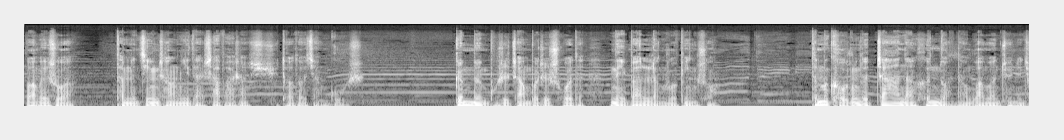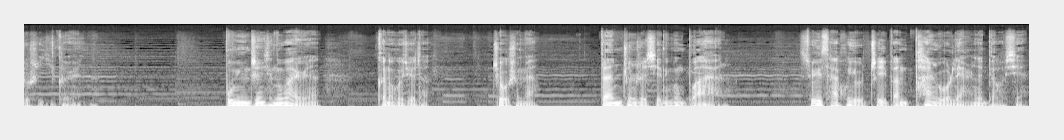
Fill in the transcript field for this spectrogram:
王菲说，他们经常腻在沙发上絮絮叨叨讲故事，根本不是张柏芝说的那般冷若冰霜。他们口中的渣男和暖男，完完全全就是一个人呢。不明真相的外人。可能会觉得，这有什么呀？单纯是谢霆锋不爱了，所以才会有这般判若两人的表现。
